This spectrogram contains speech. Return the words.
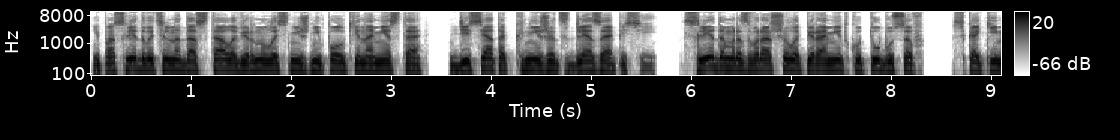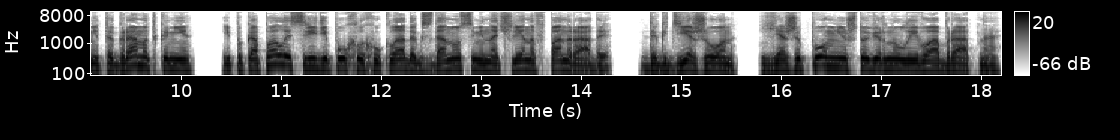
и последовательно достала, вернула с нижней полки на место десяток книжец для записей. Следом разворошила пирамидку тубусов с какими-то грамотками и покопалась среди пухлых укладок с доносами на членов панрады. Да где же он? Я же помню, что вернула его обратно.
